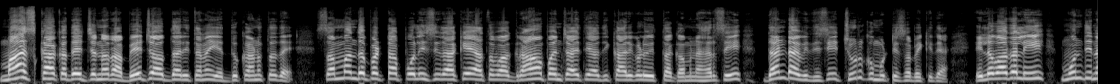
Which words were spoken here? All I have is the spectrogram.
ಮಾಸ್ಕ್ ಹಾಕದೆ ಜನರ ಬೇಜವಾಬ್ದಾರಿತನ ಎದ್ದು ಕಾಣುತ್ತದೆ. ಸಂಬಂಧಪಟ್ಟ ಪೊಲೀಸ್ ಇಲಾಖೆ ಅಥವಾ ಗ್ರಾಮ ಪಂಚಾಯಿತಿ ಅಧಿಕಾರಿಗಳು ಇತ್ತ ಗಮನ ಹರಿಸಿ ದಂಡ ವಿಧಿಸಿ ಚುರುಕು ಮುಟ್ಟಿಸಬೇಕಿದೆ. ಇಲ್ಲವಾದಲ್ಲಿ ಮುಂದಿನ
